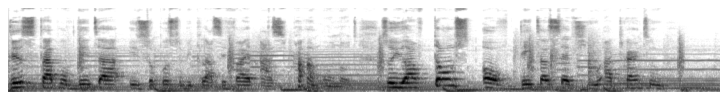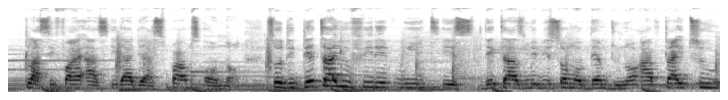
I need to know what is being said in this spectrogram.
this type of data is supposed to be classified as spam or not. So you have tons of data sets you are trying to classify as either they are spams or not. So the data you feed it with is data, maybe some of them do not have title,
